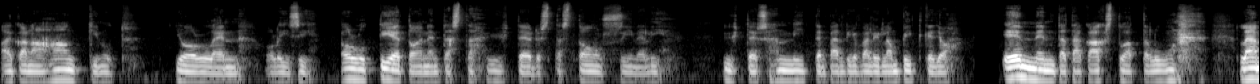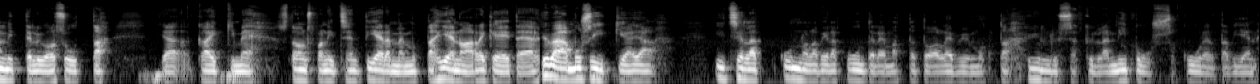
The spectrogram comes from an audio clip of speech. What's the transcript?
aikanaan hankkinut, jollen olisi ollut tietoinen tästä yhteydestä Stonesiin, eli yhteyshän niiden bändien välillä on pitkä jo ennen tätä 2000-luvun lämmittelyosuutta, ja kaikki me Stones-fanit sen tiedämme, mutta hienoa rekeitä ja hyvää musiikkia, ja itsellä kunnolla vielä kuuntelematta tuo levy, mutta hyllyssä kyllä nipussa kuunneltavien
